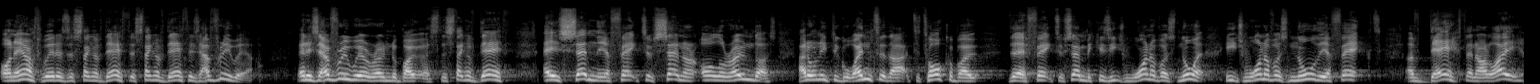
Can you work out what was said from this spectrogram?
On earth, where is the sting of death? The sting of death is everywhere. It is everywhere around about us. The sting of death is sin. The effects of sin are all around us. I don't need to go into that to talk about the effects of sin because each one of us know it. Each one of us know the effect of death in our lives.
